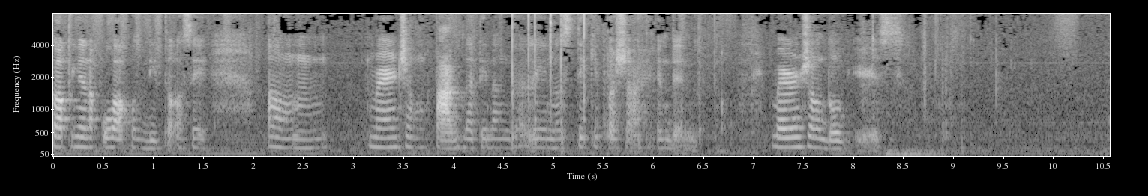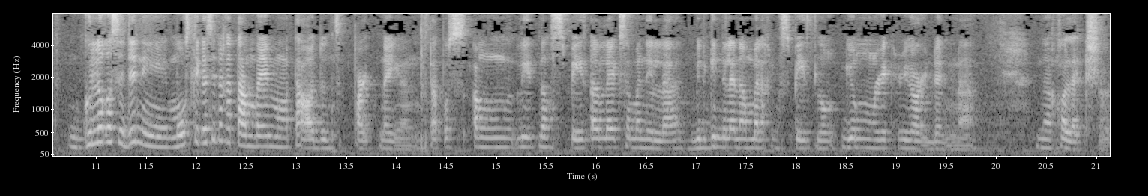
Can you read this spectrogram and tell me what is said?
copy na nakuha ko dito kasi, um, meron siyang tag na tinanggal. Yun, sticky pa siya. And then, meron siyang dog ears. Gulo kasi din eh. Mostly kasi nakatambay yung mga tao dun sa part na yun. Tapos, ang liit ng space, unlike sa Manila, binigyan nila ng malaking space yung Rick Riordan na, na collection.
